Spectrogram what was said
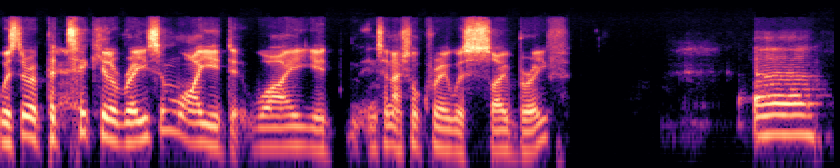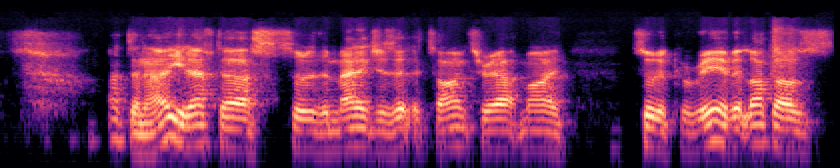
Was there a particular reason why you did, why your international career was so brief? Uh, I don't know. You'd have to ask sort of the managers at the time throughout my sort of career. But like I was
